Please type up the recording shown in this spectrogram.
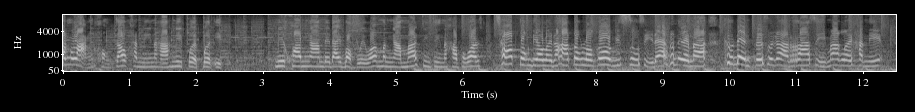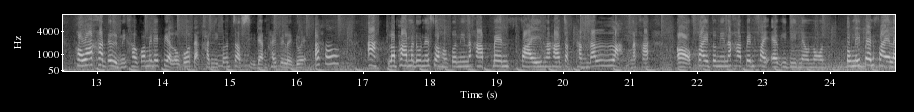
ข้างหลังของเจ้าคันนี้นะคะ นี่เปิดเปิดอีก มีความงามใด ๆ บอกเลยว่ามันงามมากจริง ๆนะคะ เพราะว่าชอบตรงเดียวเลยนะคะ ตรงโลโก้มิซูสีแดงนั่นเองนะคือเด่นเป็นสง่าราศีมากเลยคันนี้ เพราะว่าคันอื่นนี่เขาก็ไม่ได้เปลี่ยนโลโก้แต่คันนี้ก็จัดสีแดงให้ไปเลยด้วยอ้าวอะเราพามาดูในส่วนของตัวนี้นะคะ เป็นไฟนะคะจากทางด้านหลังนะคะเอ่อไฟตัวนี้นะคะ เป็นไฟ LED แนวนอน ตรงนี้เป็นไฟอะไร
